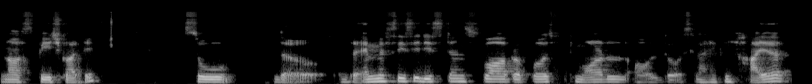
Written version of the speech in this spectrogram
not speech quality. So the the MFCC distance for proposed model, although slightly higher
